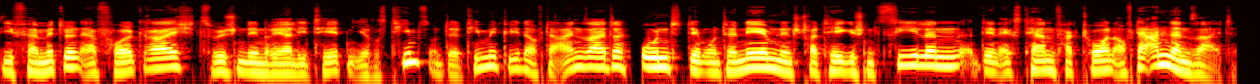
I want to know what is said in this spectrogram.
die vermitteln erfolgreich zwischen den Realitäten ihres Teams und der Teammitglieder auf der einen Seite und dem Unternehmen, den strategischen Zielen, den externen Faktoren auf der anderen Seite.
